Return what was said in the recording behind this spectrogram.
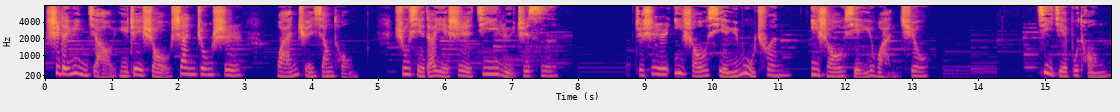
诗的韵脚与这首山中诗完全相同，书写的也是羁旅之思，只是一首写于暮春，一首写于晚秋。季节不同，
